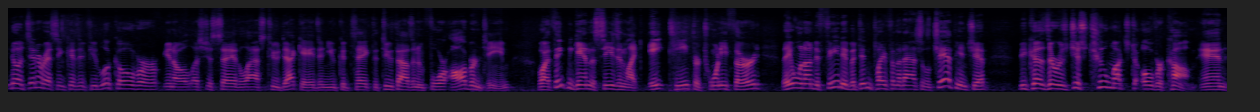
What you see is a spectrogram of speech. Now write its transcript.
You know, it's interesting because if you look over, you know, let's just say the last two decades, and you could take the 2004 Auburn team, who I think began the season like 18th or 23rd. They went undefeated but didn't play for the national championship because there was just too much to overcome. And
